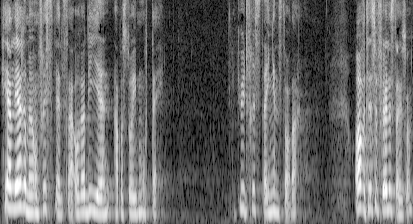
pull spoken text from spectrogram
Her lærer vi om fristelse og verdien av å stå imot dem. Gud frister ingen, står det. Av og til så føles det jo sånn.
